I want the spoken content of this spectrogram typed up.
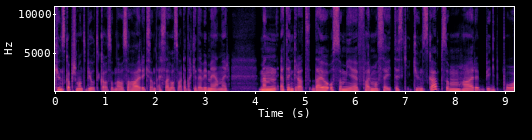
kunnskaper som antibiotika og sånn. Og så har sant, SIH svart at det er ikke det vi mener. Men jeg tenker at det er jo også mye farmasøytisk kunnskap som har bygd på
